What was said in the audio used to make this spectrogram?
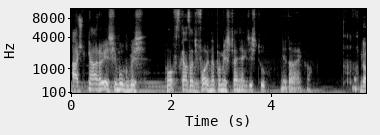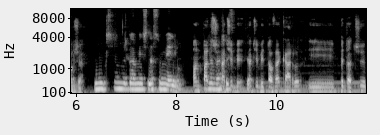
A Karo, jeśli mógłbyś po- wskazać wolne pomieszczenia gdzieś tu niedaleko. Dobrze. Musimy go mieć na sumieniu. On patrzy na ciebie, na ciebie Towe, Karl, i pyta, czy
